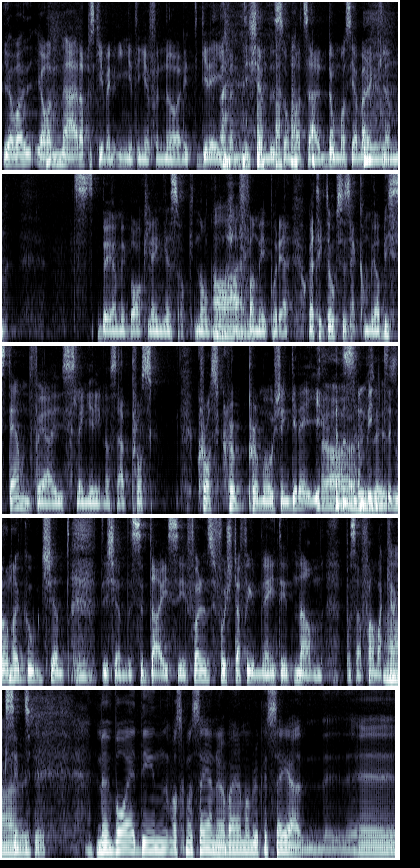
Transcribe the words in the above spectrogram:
Jag var, jag var nära på att skriva en ingenting är för nördigt grej men det kändes som att så här, då måste jag verkligen böja mig baklänges och någon kommer Ja. haffa mig på det. Och jag tänkte också så här, kommer jag bli stämd för jag slänger in någon så här cross promotion grej Ja, som precis. inte någon har godkänt. Det kändes dicey. För ens första film när jag inte är ett namn på så här, fan vad Ja, kaxigt. precis. Men vad är din, vad ska man säga nu Vad är det man brukar säga? Eh,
